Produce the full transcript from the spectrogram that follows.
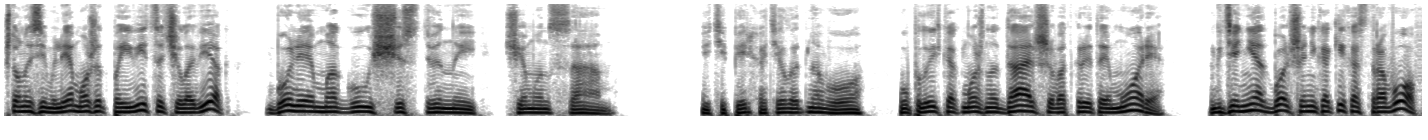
что на земле может появиться человек, более могущественный, чем он сам. И теперь хотел одного — уплыть как можно дальше в открытое море, где нет больше никаких островов,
